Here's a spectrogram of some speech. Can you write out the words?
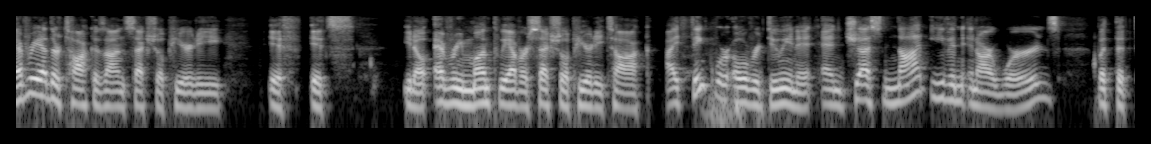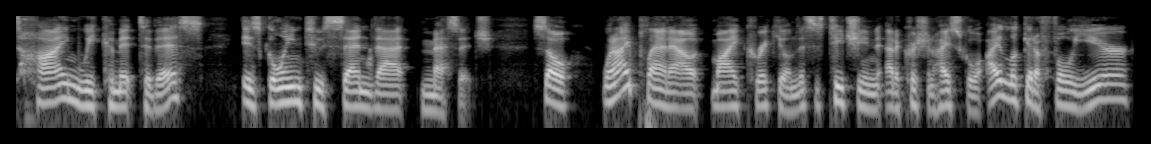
every other talk is on sexual purity, if it's you know every month we have our sexual purity talk, I think we're overdoing it and just not even in our words, but the time we commit to this is going to send that message. So when I plan out my curriculum, this is teaching at a Christian high school, I look at a full year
